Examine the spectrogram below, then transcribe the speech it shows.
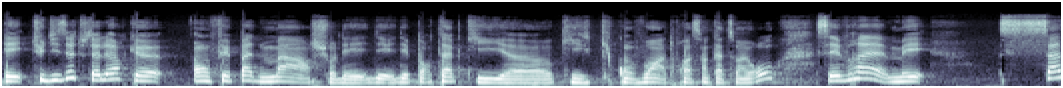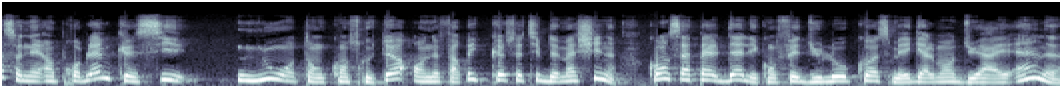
Et tu disais tout à l'heure que on fait pas de marge sur des, des, portables qui euh, qui qu'on vend à 300-400 euros. C'est vrai, mais ça, ce n'est un problème que si nous, en tant que constructeurs, on ne fabrique que ce type de machine. Quand on s'appelle Dell et qu'on fait du low cost, mais également du high-end,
